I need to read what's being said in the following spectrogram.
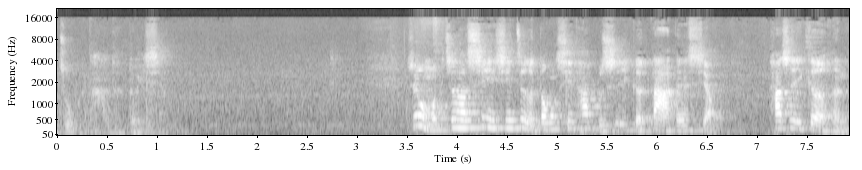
助他的对象。所以我们知道信心这个东西，它不是一个大跟小，它是一个很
